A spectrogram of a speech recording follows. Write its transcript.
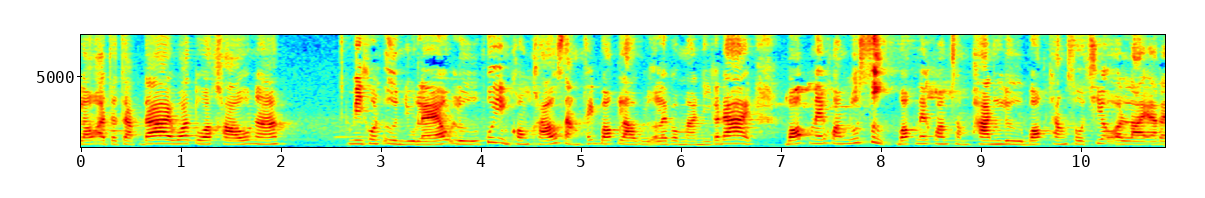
เราอาจจะจับได้ว่าตัวเขานะมีคนอื่นอยู่แล้ว หรือผู้หญิงของเขาสั่งให้บล็อกเราหรืออะไรประมาณนี้ก็ได้บล็อกในความรู้สึกบล็อกในความสัมพันธ์ หรือบล็อกทางโซเชียลออนไลน์อะไร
